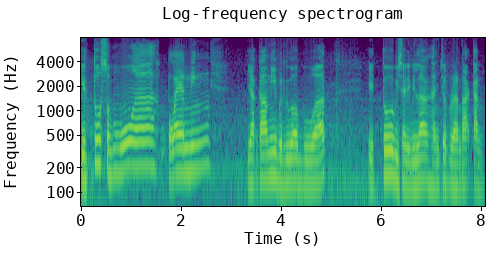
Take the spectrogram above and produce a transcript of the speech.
itu semua planning yang kami berdua buat itu bisa dibilang hancur berantakan.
